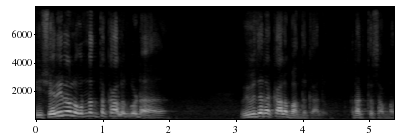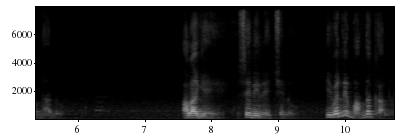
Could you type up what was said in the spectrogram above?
ఈ శరీరంలో ఉన్నంత కాలం కూడా వివిధ రకాల బంధకాలు రక్త సంబంధాలు అలాగే శరీరేచ్ఛలు ఇవన్నీ బంధకాలు.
